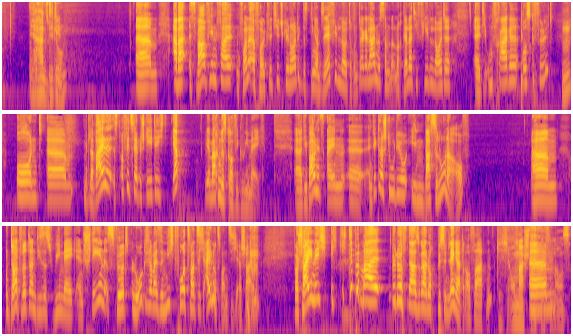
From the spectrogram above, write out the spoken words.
Ja, Dito. zugeben. Ähm, aber es war auf jeden Fall ein voller Erfolg für THQ Nordic. Das Ding haben sehr viele Leute runtergeladen. Es haben dann noch relativ viele Leute äh, die Umfrage ausgefüllt. Und ähm, mittlerweile ist offiziell bestätigt, ja, wir machen das Gothic Remake. Äh, die bauen jetzt ein äh, Entwicklerstudio in Barcelona auf. Ähm, und dort wird dann dieses Remake entstehen. Es wird logischerweise nicht vor 2021 erscheinen. Wahrscheinlich, ich, ich tippe mal, wir dürfen da sogar noch ein bisschen länger drauf warten. Gehe ich auch mal stark Ähm, davon aus.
